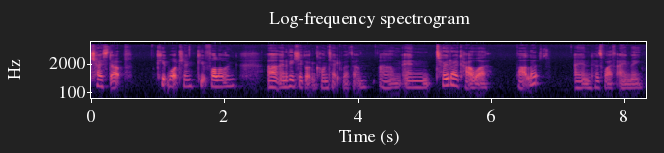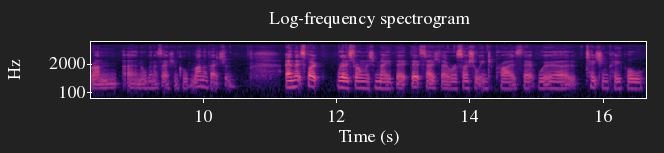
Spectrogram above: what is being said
chased up, kept watching, kept following, uh, and eventually got in contact with him. Um, and Turo Kawa Bartlett and his wife Amy run an organisation called Monovation. And that spoke really strongly to me. That that stage they were a social enterprise that were teaching people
